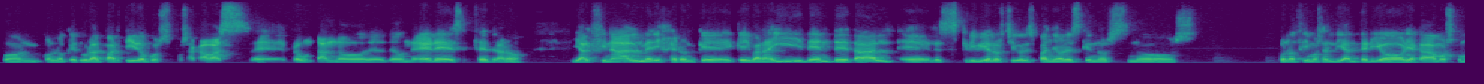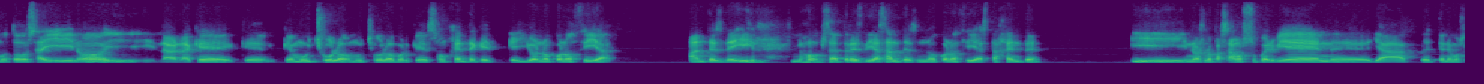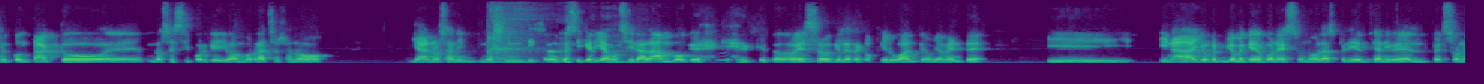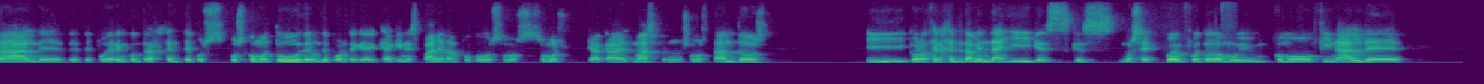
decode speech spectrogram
con, con lo que dura el partido, pues, pues acabas eh, preguntando de, de dónde eres, etcétera, ¿no? Y al final me dijeron que, que iban ahí, dente, tal. Eh, les escribí a los chicos españoles que nos, nos conocimos el día anterior y acabamos como todos ahí, ¿no? Y, y la verdad que, que, que, muy chulo, muy chulo, porque son gente que, que, yo no conocía antes de ir, ¿no? O sea, tres días antes no conocía a esta gente y nos lo pasamos súper bien, eh, ya tenemos el contacto, eh, no sé si porque iban borrachos o no, ya nos, han, nos dijeron que si queríamos ir al Ambo, que, que, que, todo eso, que le recogí el guante, obviamente. Y, y nada, yo, yo, me quedo con eso, ¿no? La experiencia a nivel personal de, de, de poder encontrar gente pues, pues como tú, de un deporte que, que, aquí en España tampoco somos, somos ya cada vez más, pero no somos tantos. Y conocer gente también de allí, que es, que es no sé, fue, fue todo muy como final de,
